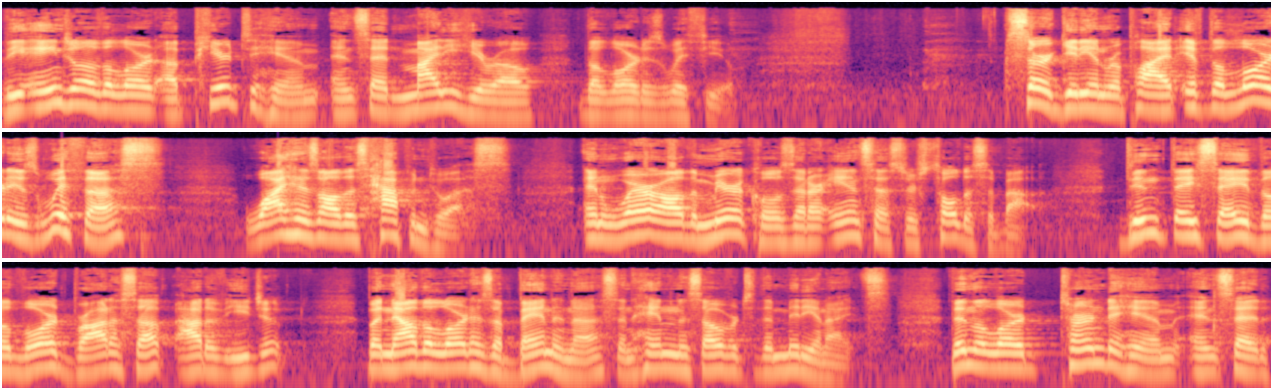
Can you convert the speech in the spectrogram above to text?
The angel of the Lord appeared to him and said, Mighty hero, the Lord is with you. Sir, Gideon replied, If the Lord is with us, why has all this happened to us? And where are all the miracles that our ancestors told us about? Didn't they say, The Lord brought us up out of Egypt? But now the Lord has abandoned us and handed us over to the Midianites. Then the Lord turned to him and said,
